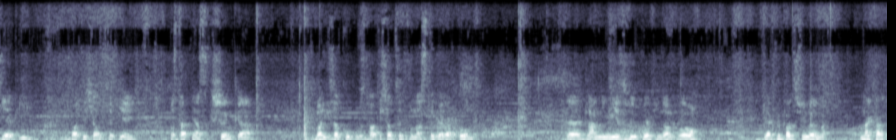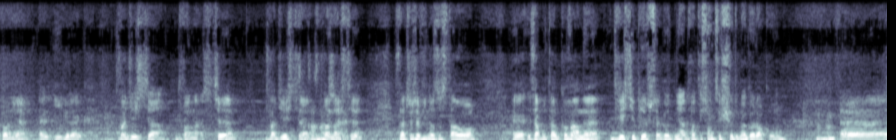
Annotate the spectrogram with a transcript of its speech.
Siepi 2005. Ostatnia skrzynka z moich zakupów z 2012 roku. E, Dla mnie niezwykłe wino, bo jak wypatrzyłem na kartonie LY 2012 20 Co to znaczy? 12 znaczy, że wino zostało e, zabutelkowane 201 dnia 2007 roku. E,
